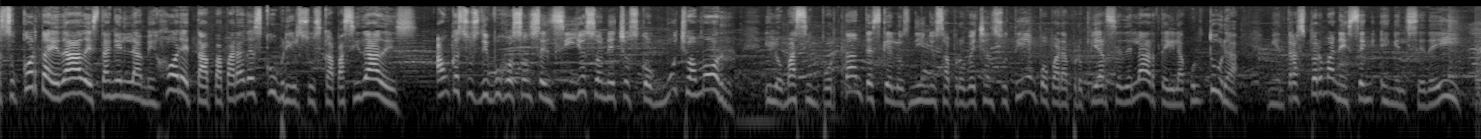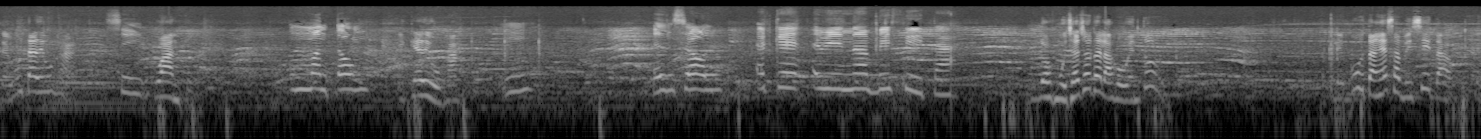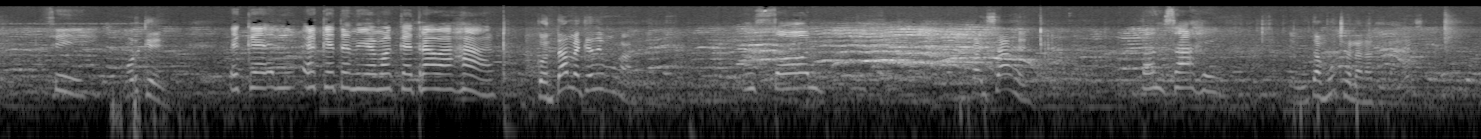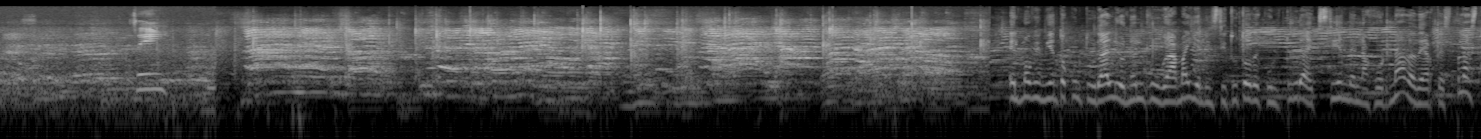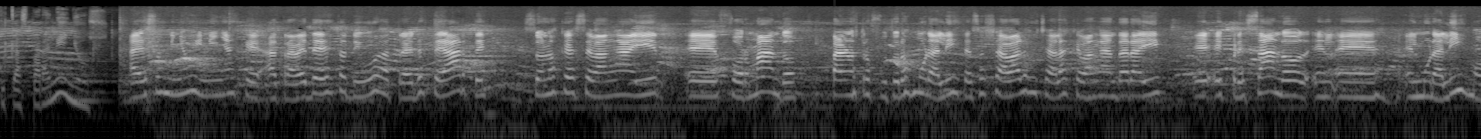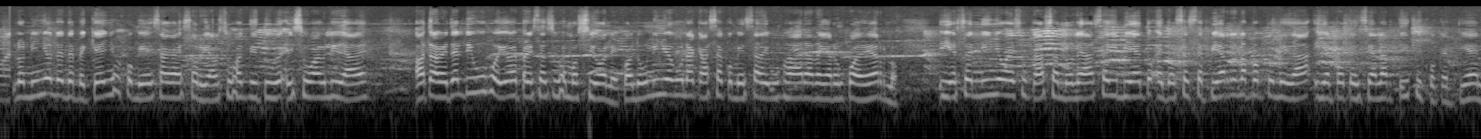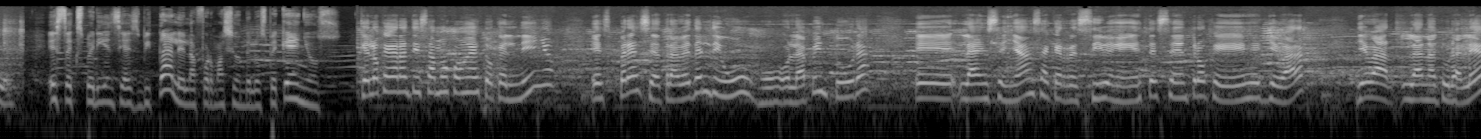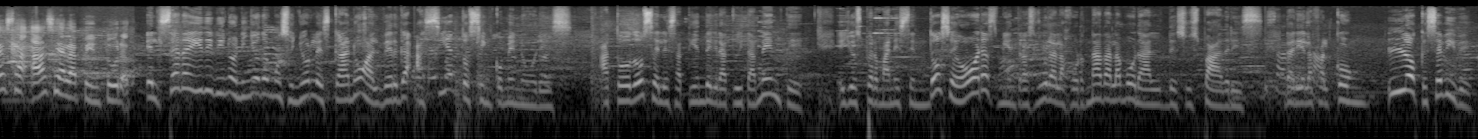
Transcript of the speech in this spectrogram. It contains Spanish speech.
A su corta edad están en la mejor etapa para descubrir sus capacidades. Aunque sus dibujos son sencillos, son hechos con mucho amor. Y lo más importante es que los niños aprovechan su tiempo para apropiarse del arte y la cultura mientras permanecen en el CDI. ¿Te gusta dibujar? Sí, ¿Cuánto? un montón. ¿Y qué dibujas? Y el sol. Es que vino visita. Los muchachos de la juventud. ¿Les gustan esas visitas? Sí. ¿Por qué? Es que, es que teníamos que trabajar. Contame qué dibujaste. Un sol, Un paisaje. paisaje. ¿Te gusta mucho la naturaleza? Sí. El movimiento cultural Leonel Rugama y el Instituto de Cultura extienden la jornada de artes plásticas para niños. a esos niños y niñas que a través de estos dibujos, a través de este arte, son los que se van a ir eh, formando para nuestros futuros muralistas, esos chavalos y chavalas que van a andar ahí eh, expresando el, eh, el muralismo. Los niños desde pequeños comienzan a desarrollar sus actitudes y sus habilidades. A través del dibujo ellos expresan sus emociones. Cuando un niño en una casa comienza a dibujar, a rayar un cuaderno y ese niño en su casa no le da seguimiento, entonces se pierde la oportunidad y el potencial artístico que él tiene. Esta experiencia es vital en la formación de los pequeños. ¿Qué es lo que garantizamos con esto? Que el niño exprese a través del dibujo o la pintura eh, la enseñanza que reciben en este centro que es llevar, llevar la naturaleza hacia la pintura. El CDI Divino Niño de Monseñor Lescano alberga a 105 menores. A todos se les atiende gratuitamente. Ellos permanecen 12 horas mientras dura la jornada laboral de sus padres. Dariela Falcón, lo que se vive.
